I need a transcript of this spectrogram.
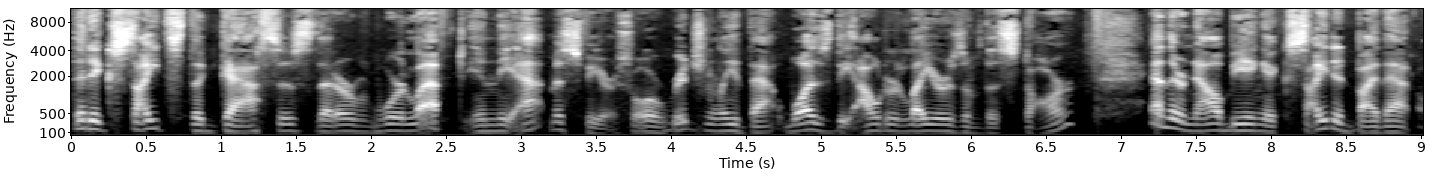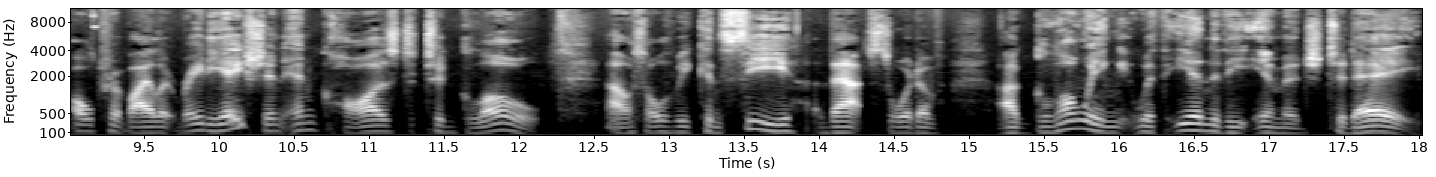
that excites the gases that are were left in the atmosphere. So originally that was the outer layers of the star and they're now being excited by that ultraviolet radiation and caused to glow. Uh, so we can see that sort of uh, glowing within the image today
